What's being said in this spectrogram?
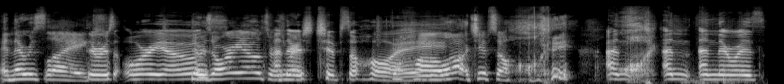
And there was like there was Oreos. there was Oreos, there was and there's Chips Ahoy. Chips ahoy. and and and there was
